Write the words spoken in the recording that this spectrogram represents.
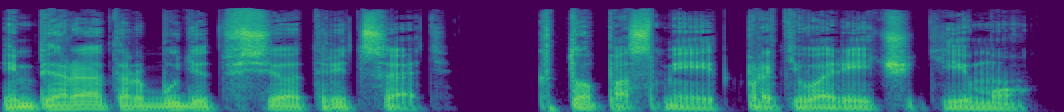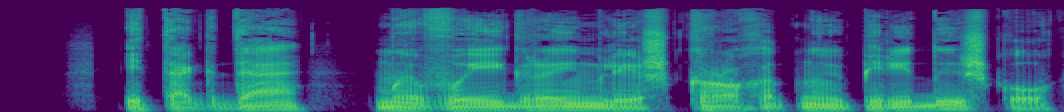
Император будет все отрицать. Кто посмеет противоречить ему? И тогда мы выиграем лишь крохотную передышку,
